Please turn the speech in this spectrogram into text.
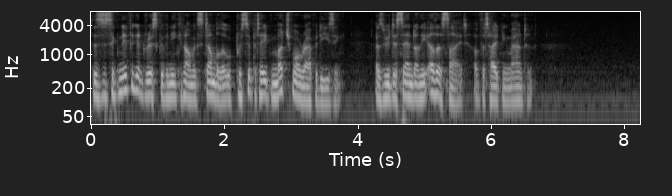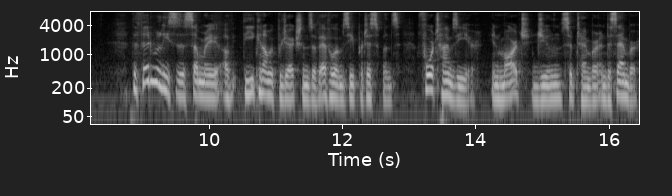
there's a significant risk of an economic stumble that will precipitate much more rapid easing as we descend on the other side of the tightening mountain. The Fed releases a summary of the economic projections of FOMC participants four times a year in March, June, September, and December.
